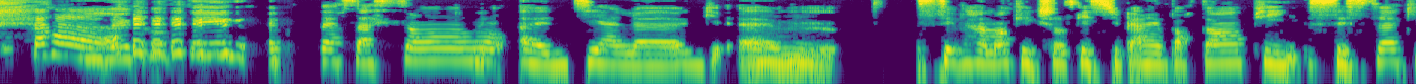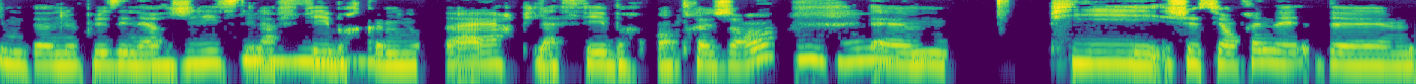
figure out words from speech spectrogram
le côté conversation, euh, dialogue, euh, mm-hmm. c'est vraiment quelque chose qui est super important. Puis c'est ça qui me donne le plus d'énergie, c'est la fibre mm-hmm. communautaire, puis la fibre entre gens. Mm-hmm. Euh, puis je suis en train de, de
